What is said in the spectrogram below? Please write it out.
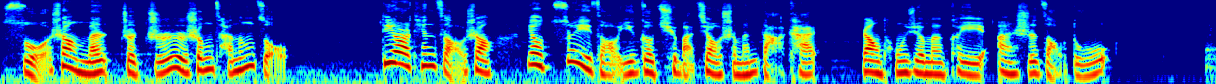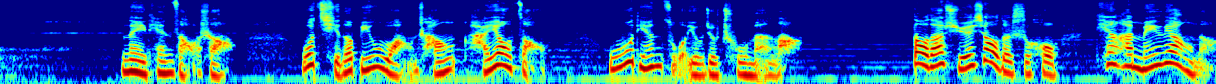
锁上门，这值日生才能走。第二天早上要最早一个去把教室门打开，让同学们可以按时早读。那天早上，我起得比往常还要早。五点左右就出门了，到达学校的时候天还没亮呢，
